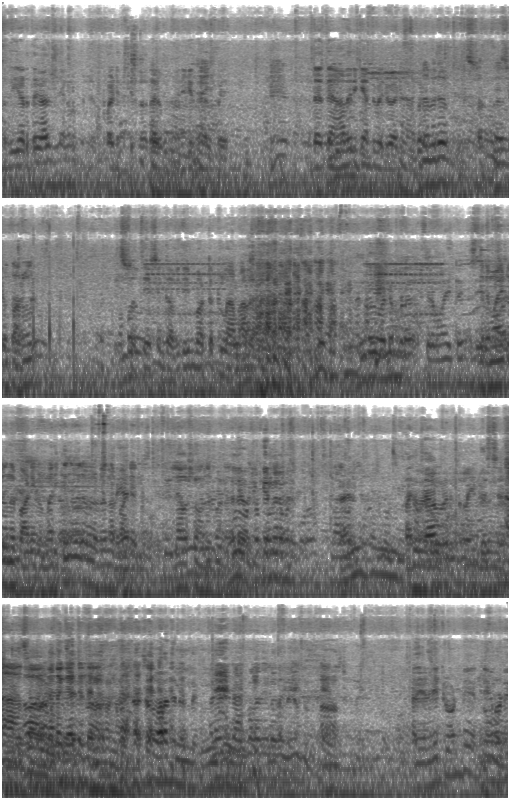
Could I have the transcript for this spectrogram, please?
അത് ഈ അടുത്ത കാലത്ത് ഞങ്ങൾ പഠിച്ചിരുന്നു. അദ്ദേഹം മരിക്കുന്നതിന് അദ്ദേഹത്തെ ആദരിക്കാൻ പരിപാടി. അത്യാവശ്യം കവിതയും പാട്ടൊക്കെയുള്ള ആളാണ് അൻപത് കൊല്ലം ഇവിടെ സ്ഥിരമായിട്ട് സ്ഥിരമായിട്ട് വന്ന് പാടിക്കും മരിക്കുന്നവരെ വന്ന് പാടിയിരുന്നു എല്ലാ വർഷവും വന്ന് പാടും കഥ കേട്ടിട്ടല്ലേ. അത് എഴുതിയിട്ടുണ്ട്. നിങ്ങളോട്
